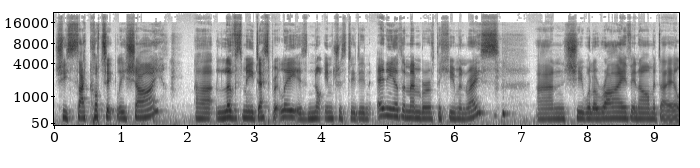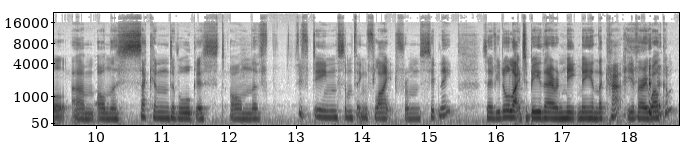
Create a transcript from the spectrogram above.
she's psychotically shy, uh, loves me desperately, is not interested in any other member of the human race. and she will arrive in Armidale um, on the 2nd of August on the 15 something flight from Sydney. So if you'd all like to be there and meet me and the cat, you're very welcome.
